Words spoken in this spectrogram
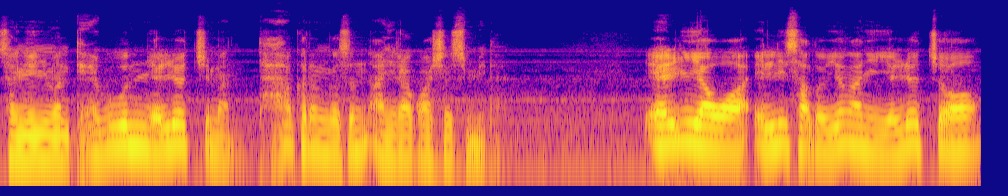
성령님은 대부분 열렸지만 다 그런 것은 아니라고 하셨습니다. 엘리야와 엘리사도 영안이 열렸죠.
